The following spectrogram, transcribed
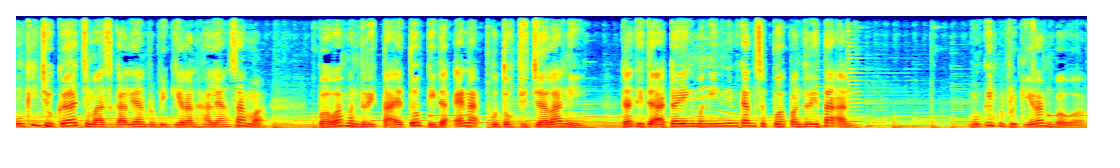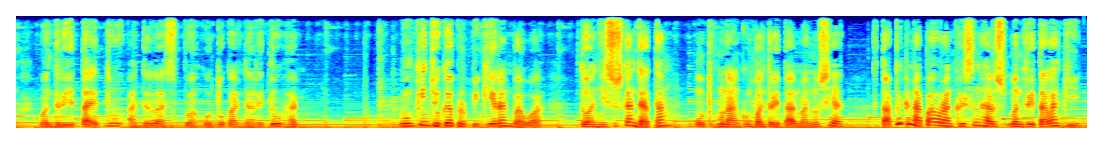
Mungkin juga jemaat sekalian berpikiran hal yang sama, bahwa menderita itu tidak enak untuk dijalani dan tidak ada yang menginginkan sebuah penderitaan. Mungkin berpikiran bahwa menderita itu adalah sebuah kutukan dari Tuhan. Mungkin juga berpikiran bahwa Tuhan Yesus kan datang untuk menanggung penderitaan manusia. Tetapi kenapa orang Kristen harus menderita lagi?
